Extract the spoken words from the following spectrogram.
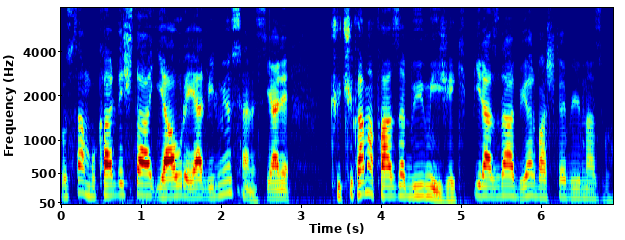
Dostum bu kardeş daha yavru eğer bilmiyorsanız. Yani küçük ama fazla büyümeyecek. Biraz daha büyür başka büyümez bu.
